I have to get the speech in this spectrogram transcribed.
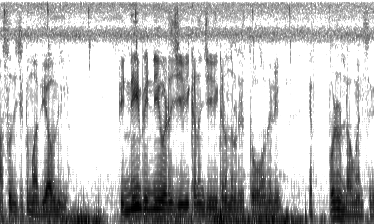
ആസ്വദിച്ചിട്ടും മതിയാവുന്നില്ല. പിന്നെയും പിന്നെയും ഇവിടെ ജീവിക്കണം ജീവിക്കണം എന്നുള്ളൊരു തോന്നൽ എപ്പോഴും ഉണ്ടാവും മനസ്സിൽ.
